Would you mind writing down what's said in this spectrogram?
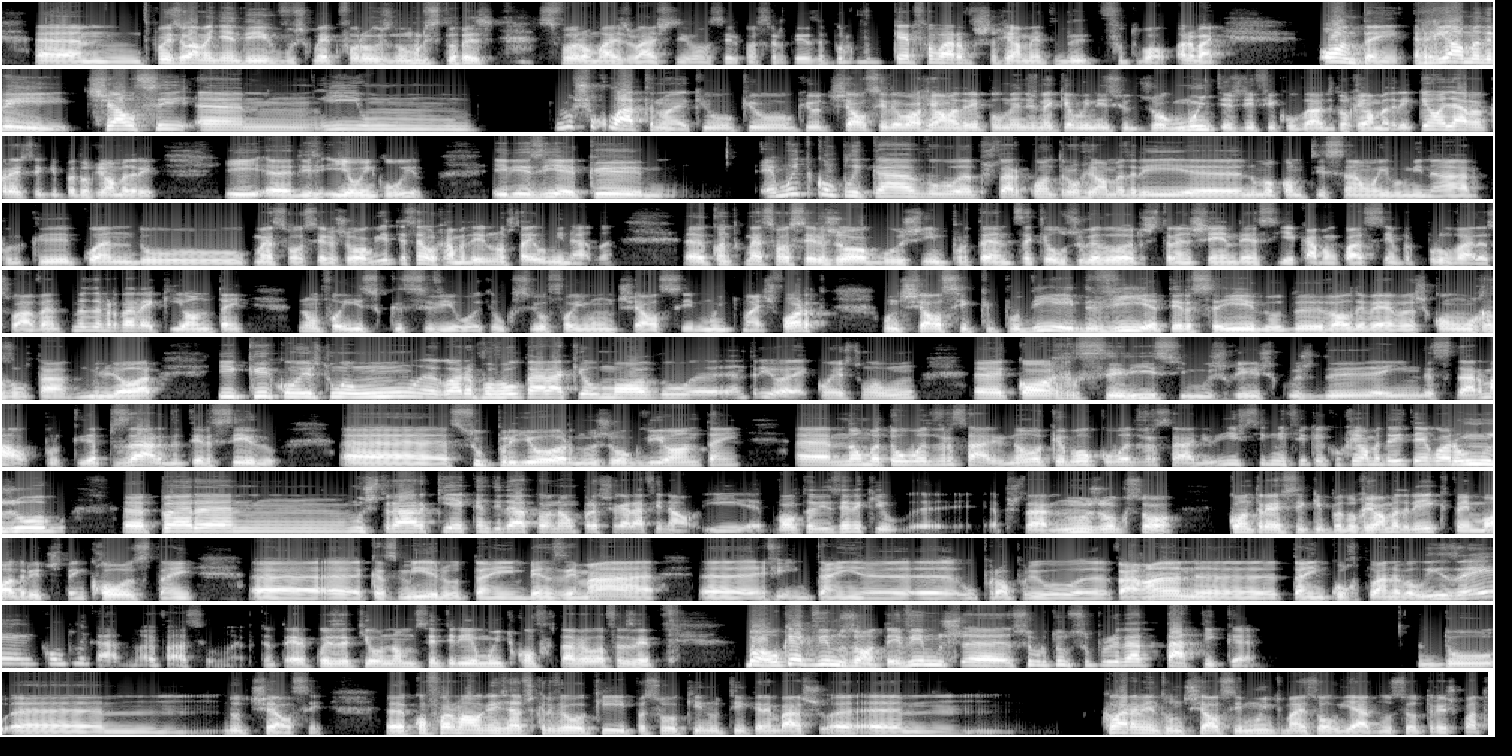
Um, depois eu amanhã digo-vos como é que foram os números todos, se foram mais baixos e vão ser com certeza, porque quero falar-vos realmente de futebol. Ora bem, Ontem, Real Madrid, Chelsea um, e um, um chocolate, não é? Que o, que, o, que o Chelsea deu ao Real Madrid, pelo menos naquele início do jogo, muitas dificuldades do Real Madrid. Quem olhava para esta equipa do Real Madrid, e, uh, e eu incluído, e dizia que é muito complicado apostar contra o Real Madrid uh, numa competição a eliminar, porque quando começam a ser jogos, e atenção, o Real Madrid não está eliminado, uh, quando começam a ser jogos importantes, aqueles jogadores transcendem-se e acabam quase sempre por levar a sua avante, mas a verdade é que ontem não foi isso que se viu. Aquilo que se viu foi um Chelsea muito mais forte, um Chelsea que podia e devia ter saído de Valdebebas com um resultado melhor, e que com este 1 a 1, agora vou voltar àquele modo uh, anterior, é com este 1 a 1 uh, eh, corre seríssimos riscos de ainda se dar mal, porque apesar de ter sido uh, superior no jogo de ontem, não matou o adversário, não acabou com o adversário. E isto significa que o Real Madrid tem agora um jogo para um, mostrar que é candidato ou não para chegar à final. E volto a dizer aquilo, apostar num jogo só contra esta equipa do Real Madrid, que tem Modric, tem Kroos, tem uh, uh, Casemiro, tem Benzema, uh, enfim, tem o próprio Varane, tem Courtois na baliza, é complicado, não é fácil, não é? Portanto, era coisa que eu não me sentiria muito confortável a fazer. Bom, o que é que vimos ontem? Vimos, sobretudo, superioridade tática do, do Chelsea. conforme alguém já descreveu aqui, passou aqui no ticker em baixo, um, claramente um Chelsea muito mais oleado no seu 3-4-3.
